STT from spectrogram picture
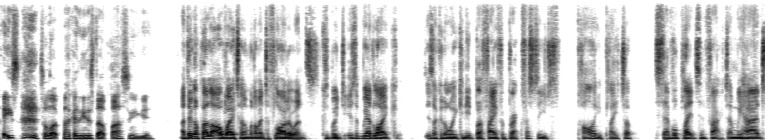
face. So I'm like, "Fuck!" I need to start fasting again. I think I put a lot of weight on when I went to Florida once because we we had like it's like an all you can eat buffet for breakfast, so you just pile your plates up, several plates in fact, and we had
